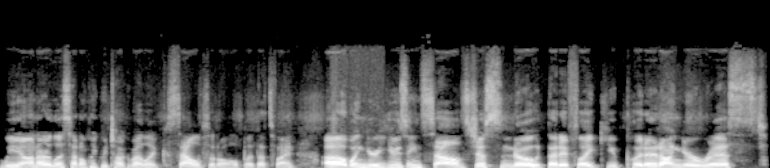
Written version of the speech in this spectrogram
We on our list i don't think we talk about like salves at all but that's fine. Uh, when you're using salves just note that if like you put it on your wrist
